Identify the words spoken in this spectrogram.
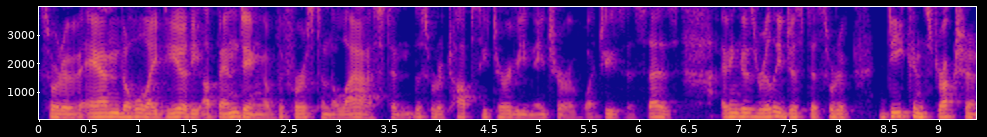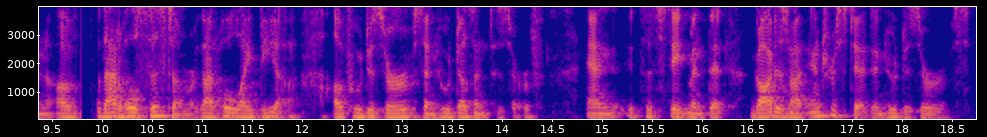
sort of and the whole idea the upending of the first and the last and the sort of topsy-turvy nature of what jesus says i think is really just a sort of deconstruction of that whole system or that whole idea of who deserves and who doesn't deserve and it's a statement that god is not interested in who deserves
